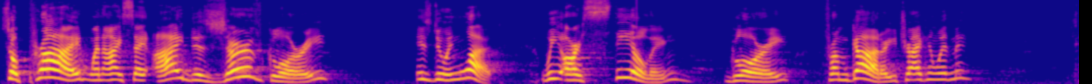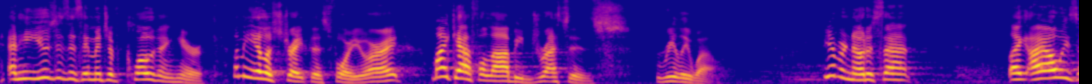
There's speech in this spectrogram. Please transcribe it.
So, pride, when I say I deserve glory, is doing what? We are stealing glory from God. Are you tracking with me? And he uses this image of clothing here. Let me illustrate this for you, all right? Mike Afolabi dresses really well. Have you ever noticed that? Like, I always,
